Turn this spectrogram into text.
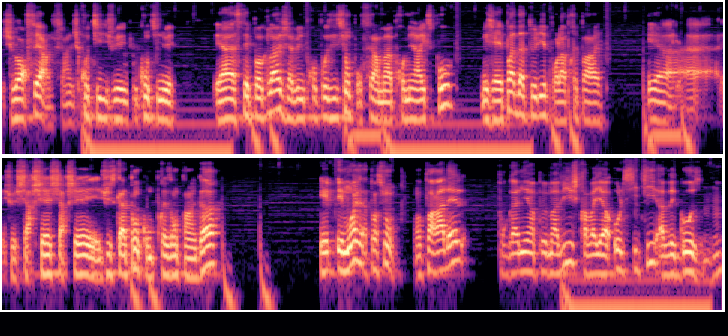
je vais en refaire, je, continue, je vais continuer. Et à cette époque-là, j'avais une proposition pour faire ma première expo, mais j'avais pas d'atelier pour la préparer. Et euh, je cherchais, cherchais, jusqu'à temps qu'on me présente un gars. Et, et moi, attention, en parallèle, pour gagner un peu ma vie, je travaillais à All City avec Goz, Mhm.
